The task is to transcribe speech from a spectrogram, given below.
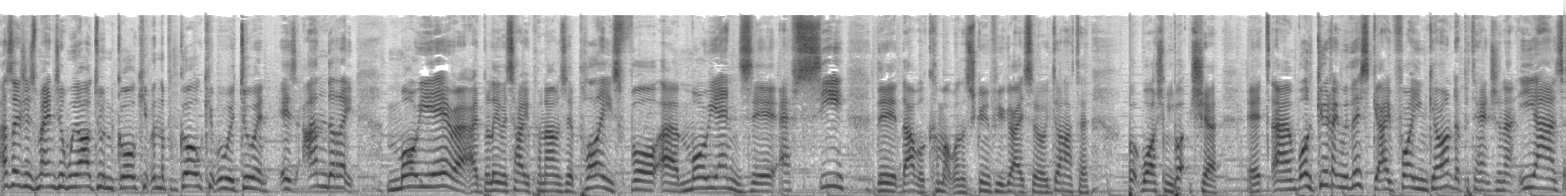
As I just mentioned we are doing goalkeeper and the goalkeeper we're doing is Andre Moreira I believe is how you pronounce it plays for uh, Moreirense FC. The, that will come up on the screen for you guys, so you don't have to but watch me butcher it. Um, well, good thing with this guy, before you even get on to potential, that he has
